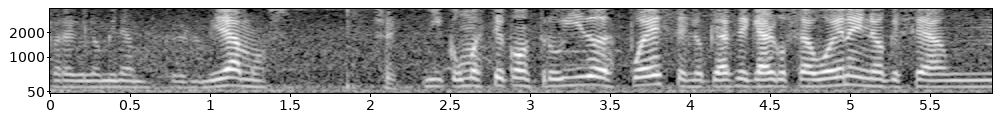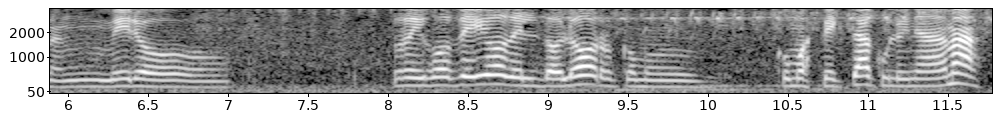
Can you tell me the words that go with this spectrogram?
para qué lo miramos, pero lo miramos. sí. Y cómo esté construido después es lo que hace que algo sea bueno y no que sea un, un mero regodeo del dolor como, como espectáculo y nada más.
